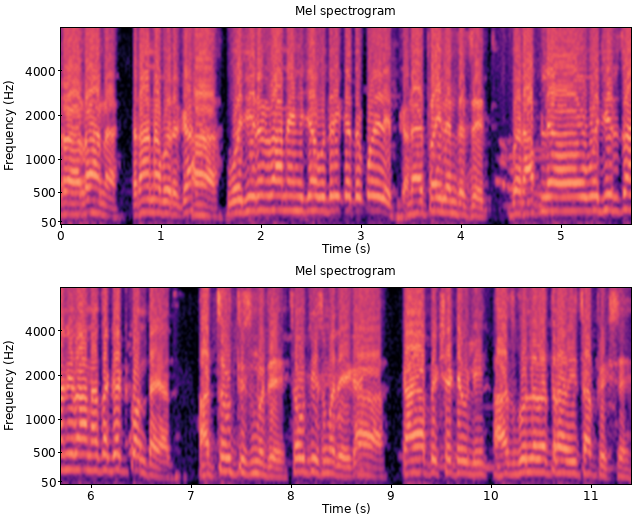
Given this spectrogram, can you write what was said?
रा- राणा. राणा बरं का? हा. वजीर आणि राणा ह्याच्या अगोदर एकत्र पळलेत का? नाही पहिल्यांदाच आहेत. बरं आपल्या वजीरचा आणि राणाचा गट कोणता आहे आज? आज चौतीसमध्ये चौतीसमध्ये का? हा. काय अपेक्षा ठेवली? आज गुलाबात राहावीच अपेक्षा आहे.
